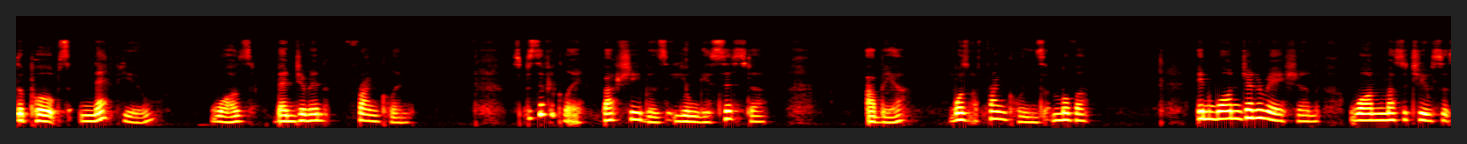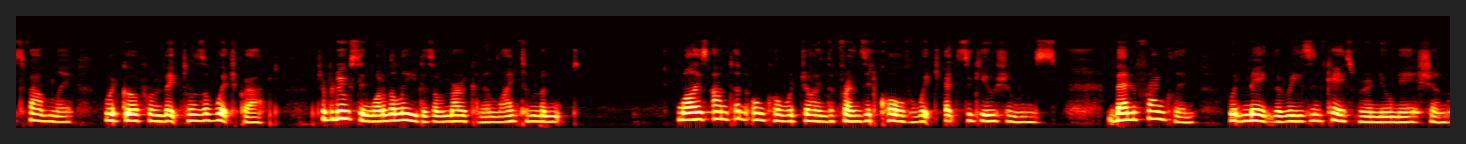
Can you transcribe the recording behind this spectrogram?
The Pope's nephew was Benjamin Franklin. Specifically, Bathsheba's youngest sister, Abiah, was Franklin's mother. In one generation, one Massachusetts family would go from victims of witchcraft to producing one of the leaders of American Enlightenment. While his aunt and uncle would join the frenzied call for witch executions, Ben Franklin would make the reasoned case for a new nation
